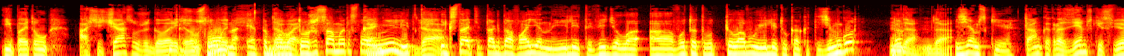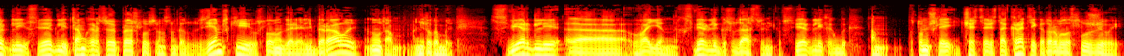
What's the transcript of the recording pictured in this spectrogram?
И поэтому... А сейчас уже говорить о том, что мы... это Давай... было то же самое расслоение элит. Да. И, кстати, тогда военная элита видела а, вот эту вот тыловую элиту, как это, Зимгор, да? да, да. Земские. Там как раз земские свергли, свергли, там как раз все произошло в 17 году. Земские, условно говоря, либералы, ну, там, они только были, свергли э, военных, свергли государственников, свергли, как бы, там, в том числе часть аристократии, которая была служивой.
